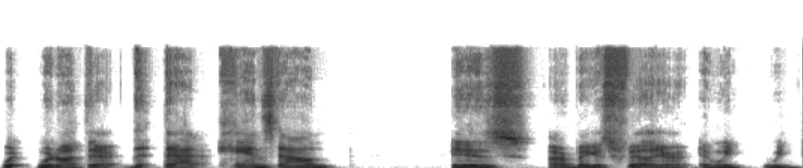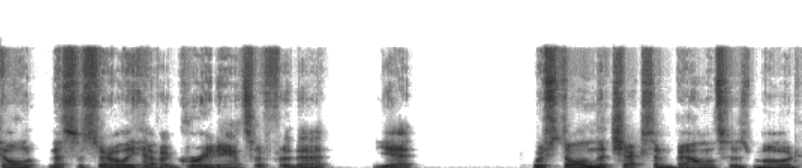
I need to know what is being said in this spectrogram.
We're, we're not there. That that hands down is our biggest failure, and we we don't necessarily have a great answer for that yet. We're still in the checks and balances mode.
